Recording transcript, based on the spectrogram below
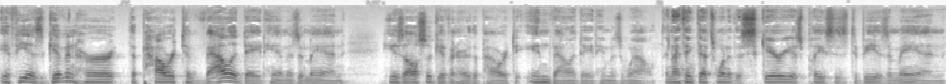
If he has given her the power to validate him as a man, he has also given her the power to invalidate him as well. And I think that's one of the scariest places to be as a man,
